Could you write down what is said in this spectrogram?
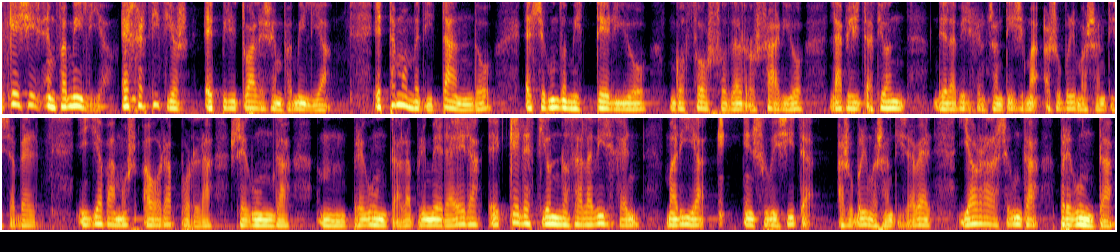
Catequesis en familia, ejercicios espirituales en familia. Estamos meditando el segundo misterio gozoso del rosario, la visitación de la Virgen Santísima a su prima Santa Isabel. Y ya vamos ahora por la segunda mm, pregunta. La primera era, eh, ¿qué lección nos da la Virgen María en- en su visita a su prima Santa Isabel? Y ahora la segunda pregunta.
